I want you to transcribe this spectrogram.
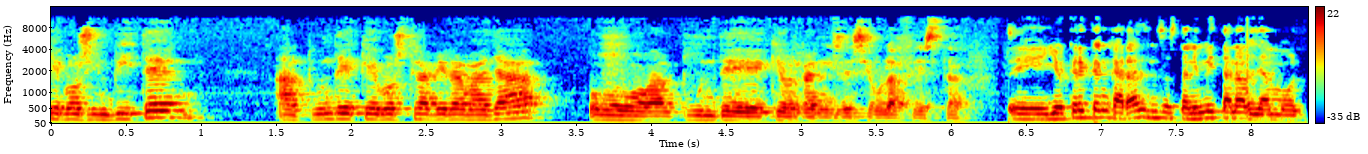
que vos inviten? Al punt de que vos traguen a ballar? o al punt de que organitzéssiu la festa? Sí, jo crec que encara ens estan invitant a ballar molt.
